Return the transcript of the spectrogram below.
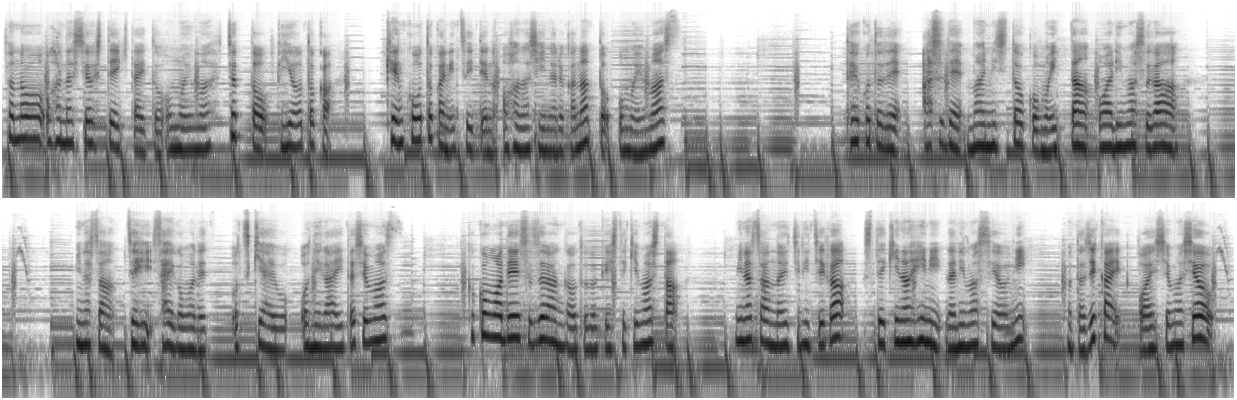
そのお話をしていきたいと思います。ちょっと美容とか健康とかについてのお話になるかなと思います。ということで明日で毎日投稿も一旦終わりますが皆さんぜひ最後までお付き合いをお願いいたします。ここまでスズランがお届けしてきました。皆さんの一日が素敵な日になりますように、また次回お会いしましょう。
